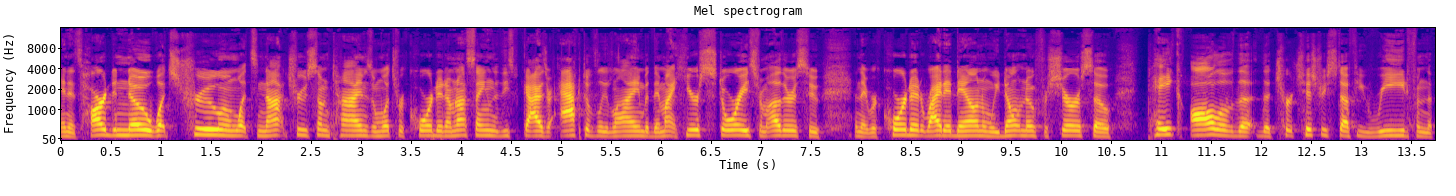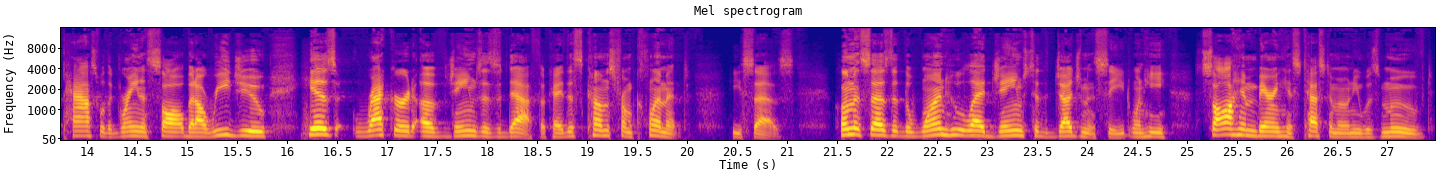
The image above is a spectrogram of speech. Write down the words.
and it's hard to know what's true and what's not true sometimes and what's recorded. I'm not saying that these guys are actively lying, but they might hear stories from others who, and they record it, write it down, and we don't know for sure. So take all of the, the church history stuff you read from the past with a grain of salt, but I'll read you his record of James's death. Okay, this comes from Clement, he says. Clement says that the one who led James to the judgment seat, when he saw him bearing his testimony, was moved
